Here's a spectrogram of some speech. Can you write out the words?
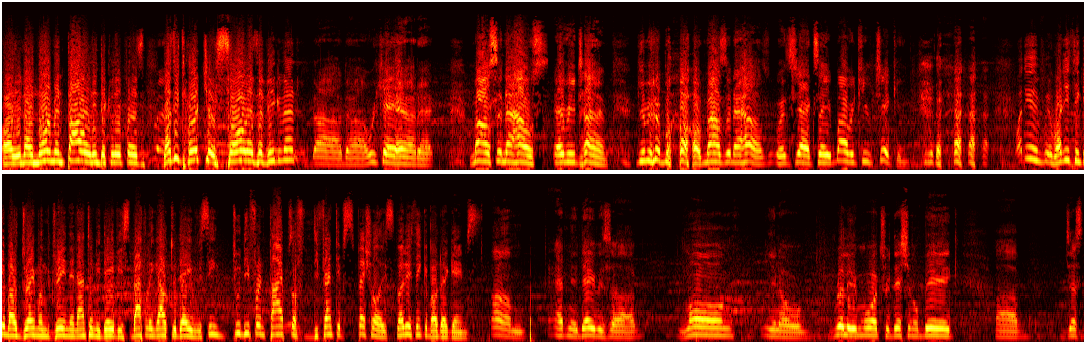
or you know Norman Powell in the Clippers, does it hurt your soul as a big man? Nah, nah, we can't have that. Mouse in the house every time. Give me the ball. Mouse in the house. When Shaq say barbecue chicken. What do you what do you think about Draymond Green and Anthony Davis battling out today? We've seen two different types of defensive specialists. What do you think about their games? um, Anthony Davis, uh, long, you know, really more traditional big, uh, just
